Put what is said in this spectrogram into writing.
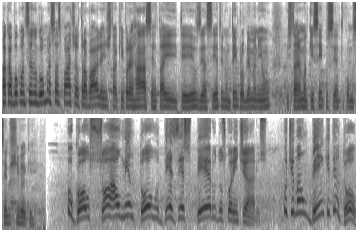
Acabou acontecendo o gol, mas faz parte, é o trabalho. A gente está aqui para errar, acertar e ter erros e acerto, e não tem problema nenhum. Estaremos aqui 100%, como sempre estive aqui. O gol só aumentou o desespero dos corintianos. O Timão bem que tentou.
